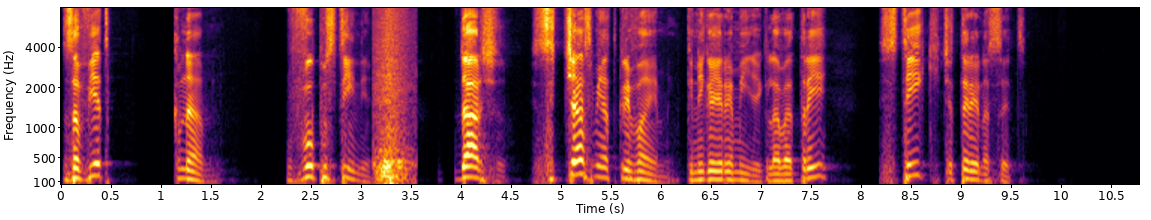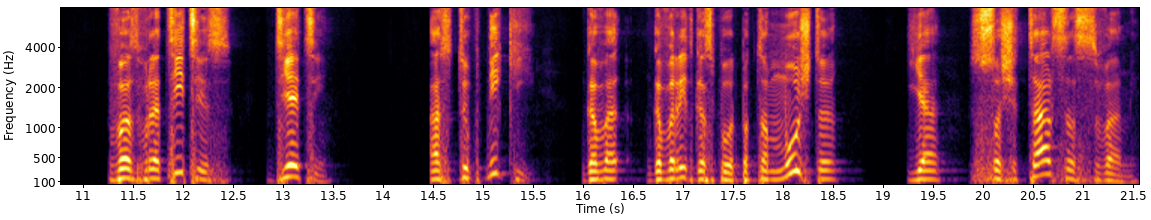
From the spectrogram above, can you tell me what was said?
завет к нам в пустыне. Дальше. Сейчас мы открываем книга Иеремии, глава 3, стих 14. Возвратитесь, дети, отступники, говорит Господь, потому что я сосчитался с вами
